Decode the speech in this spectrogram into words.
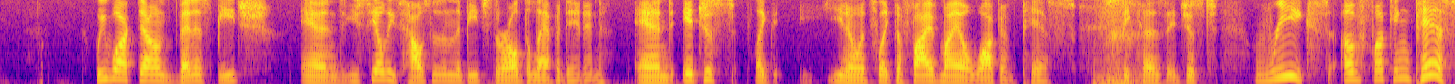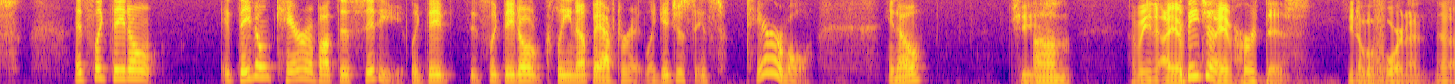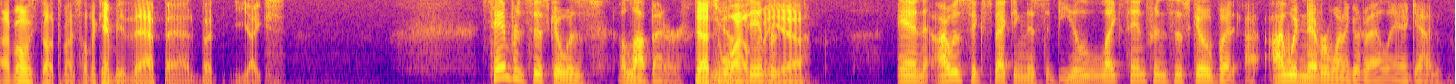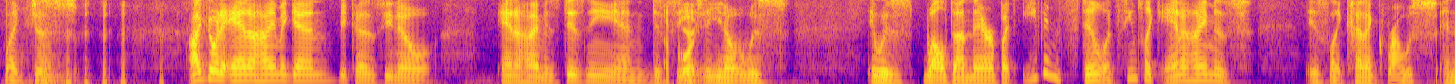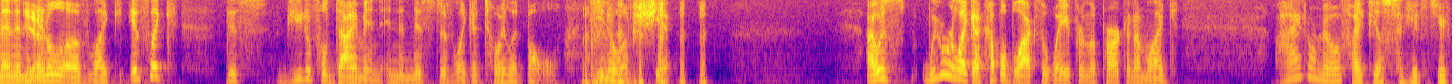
we walked down Venice Beach and you see all these houses on the beach, they're all dilapidated. And it just like you know, it's like the five mile walk of piss because it just reeks of fucking piss. It's like they don't they don't care about this city. Like they it's like they don't clean up after it. Like it just it's terrible. You know? Jeez. Um I mean, I have I have heard this, you know, before, and I, I've always thought to myself, it can't be that bad. But yikes, San Francisco was a lot better. that's You know, wild San to me. Fran- Yeah, And I was expecting this to be like San Francisco, but I, I would never want to go to LA again. Like, just I'd go to Anaheim again because you know Anaheim is Disney and Disney. You know, it was it was well done there, but even still, it seems like Anaheim is is like kind of gross. And then in the Yeah. middle of like it's like this beautiful diamond in the midst of like a toilet bowl, you know, of shit. I was we were like a couple blocks away from the park and I'm like I don't know if I feel safe here.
